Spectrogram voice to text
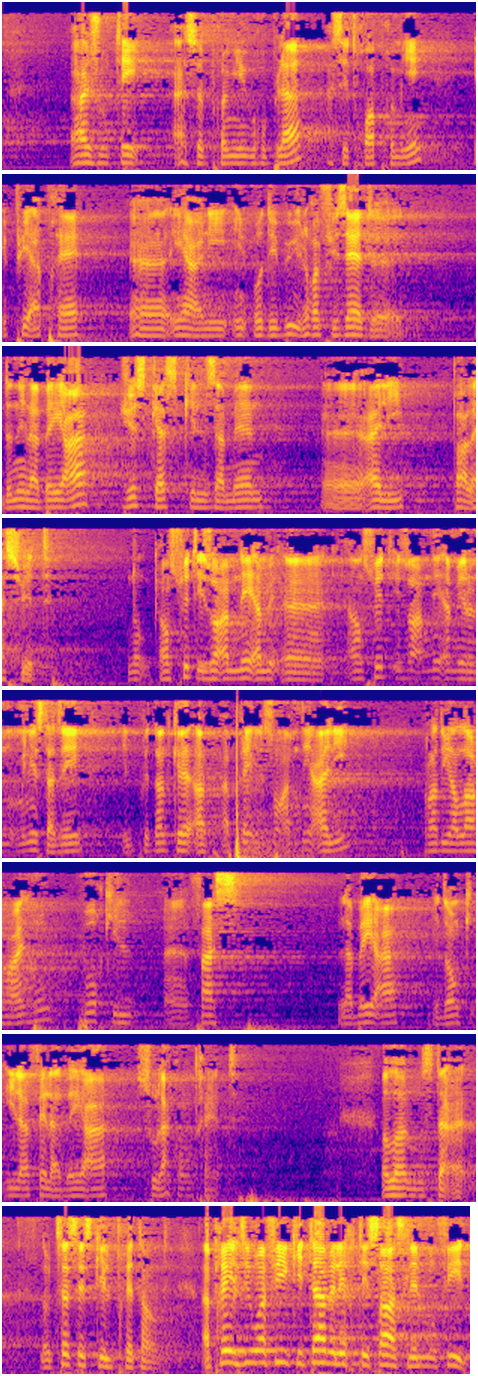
rajoutés à ce premier groupe-là, à ces trois premiers, et puis après euh, au début, ils refusaient de donner la bay'a jusqu'à ce qu'ils amènent euh, Ali par la suite. Donc, ensuite, ils ont amené, euh, ensuite, ils ont amené Amir al-Mu'minin, c'est-à-dire, ils prétendent qu'après, ils ont amené Ali, radiallahu pour qu'il euh, fasse la bay'a, et donc, il a fait la bay'a sous la contrainte. Allah al Donc, ça, c'est ce qu'ils prétendent. Après, il dit وفي كتاب الاختصاص للمفيد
